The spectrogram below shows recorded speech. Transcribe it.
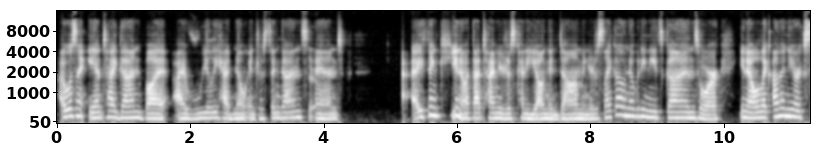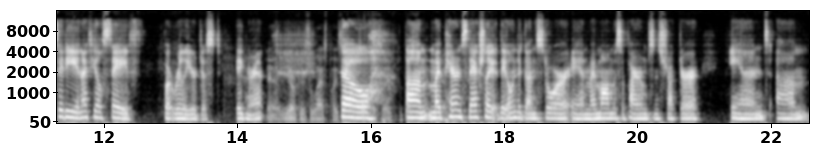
I wasn't anti-gun, but I really had no interest in guns, yeah. and I think you know at that time you're just kind of young and dumb, and you're just like, oh, nobody needs guns, or you know, like I'm in New York City and I feel safe, but really you're just ignorant. Yeah, New York is the last place. So, um, my parents they actually they owned a gun store, and my mom was a firearms instructor, and um,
